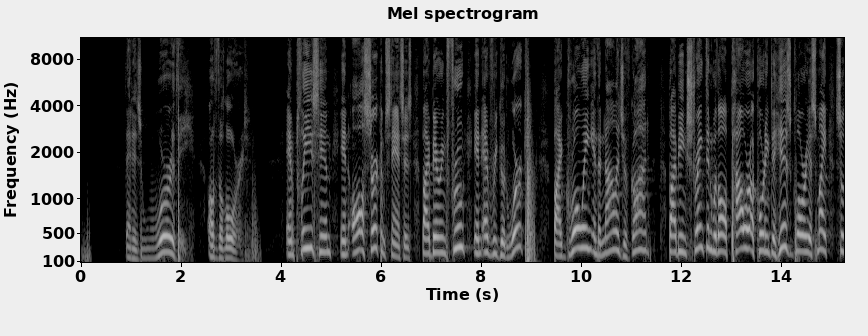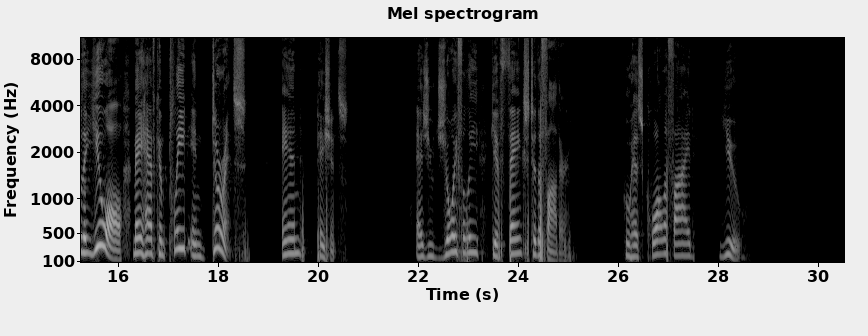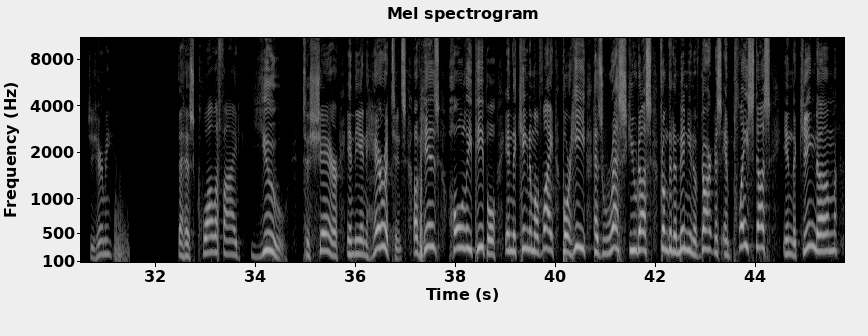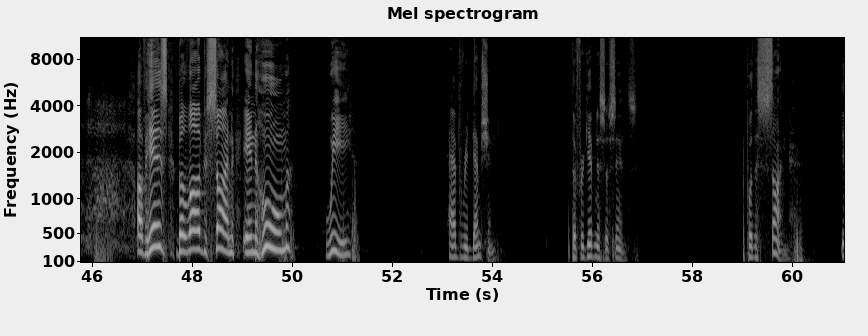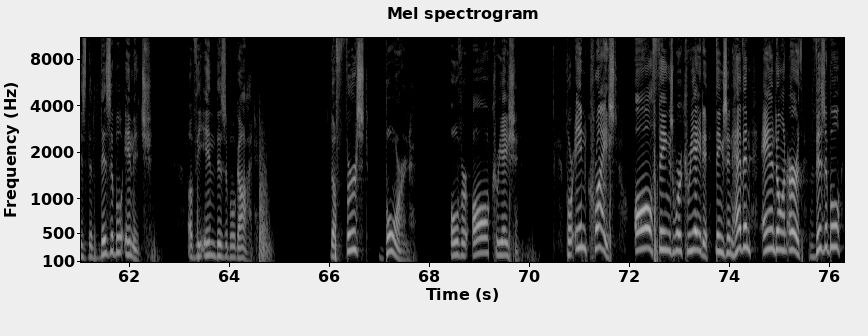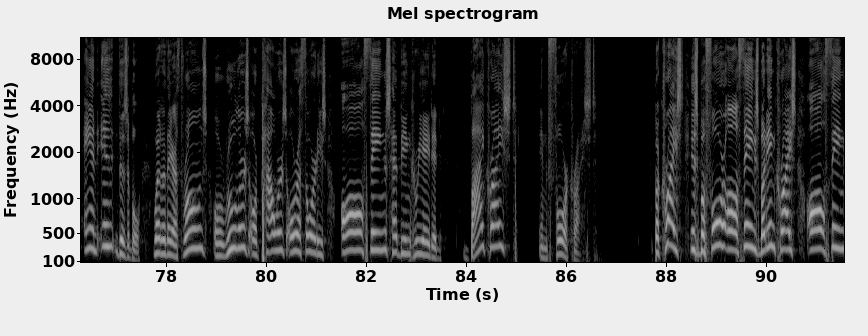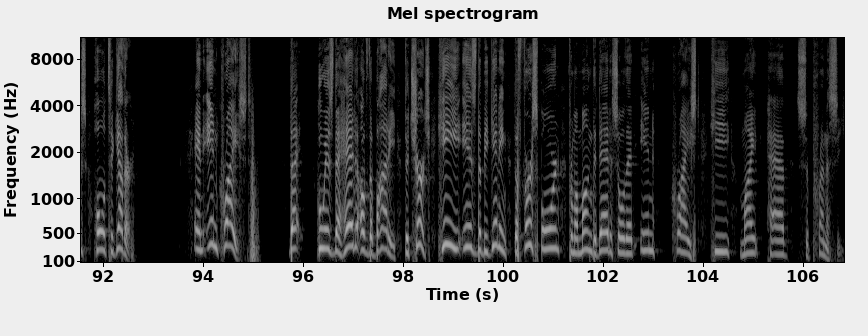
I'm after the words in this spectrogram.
that is worthy of the Lord and please Him in all circumstances by bearing fruit in every good work, by growing in the knowledge of God by being strengthened with all power according to his glorious might, so that you all may have complete endurance and patience as you joyfully give thanks to the Father who has qualified you. Did you hear me? That has qualified you to share in the inheritance of his holy people in the kingdom of light, for he has rescued us from the dominion of darkness and placed us in the kingdom of his beloved Son, in whom we have redemption, the forgiveness of sins. For the Son is the visible image of the invisible God, the firstborn over all creation. For in Christ all things were created, things in heaven and on earth, visible and invisible, whether they are thrones or rulers or powers or authorities, all things have been created by Christ and for Christ. But Christ is before all things, but in Christ all things hold together and in Christ, that who is the head of the body, the church. He is the beginning, the firstborn from among the dead, so that in Christ he might have supremacy.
